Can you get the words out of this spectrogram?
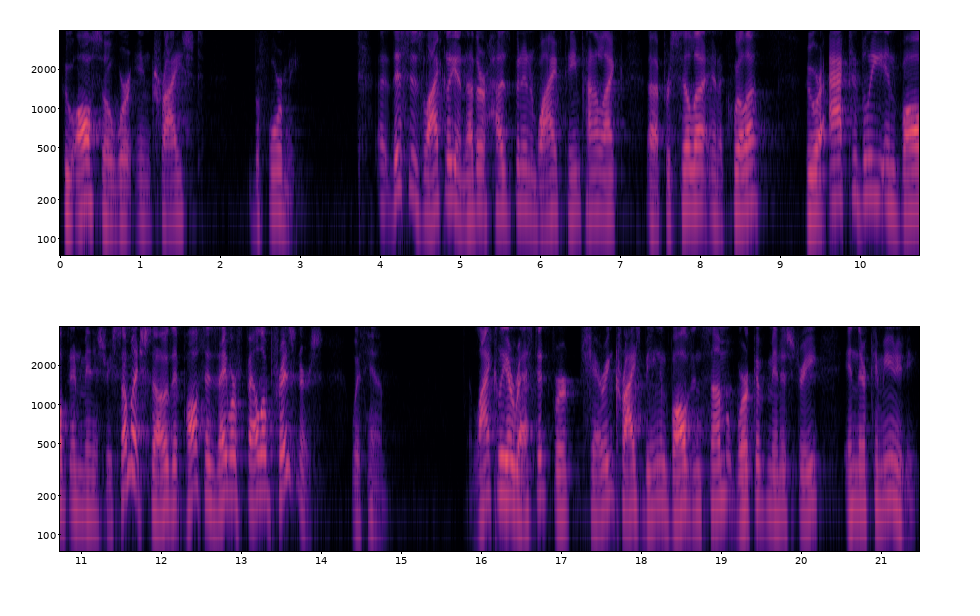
who also were in Christ before me. Uh, this is likely another husband and wife team, kind of like uh, Priscilla and Aquila, who are actively involved in ministry. So much so that Paul says they were fellow prisoners with him, likely arrested for sharing Christ, being involved in some work of ministry in their community.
